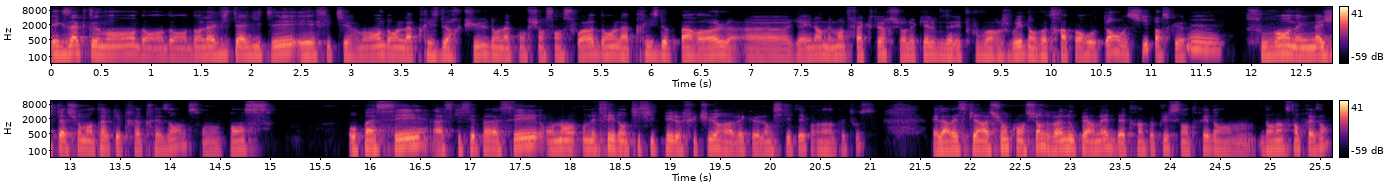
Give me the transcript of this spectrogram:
Exactement, dans, dans, dans, la vitalité et effectivement dans la prise de recul, dans la confiance en soi, dans la prise de parole. Euh, il y a énormément de facteurs sur lesquels vous allez pouvoir jouer dans votre rapport au temps aussi, parce que mm. souvent on a une agitation mentale qui est très présente. On pense au passé, à ce qui s'est passé. On, on essaie d'anticiper le futur avec l'anxiété qu'on a un peu tous. Et la respiration consciente va nous permettre d'être un peu plus centré dans, dans l'instant présent.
